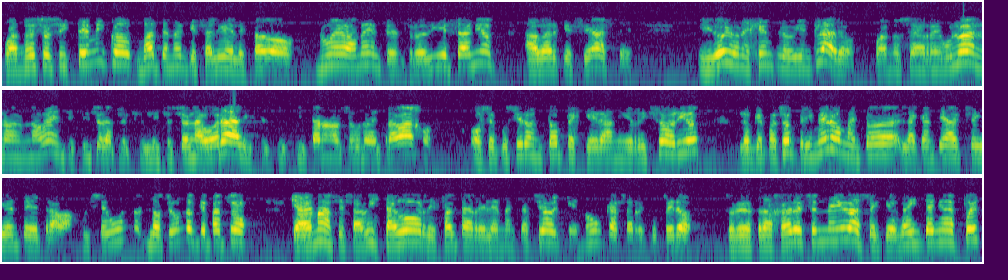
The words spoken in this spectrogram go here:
cuando eso es sistémico va a tener que salir el Estado nuevamente dentro de 10 años a ver qué se hace. Y doy un ejemplo bien claro. Cuando se reguló en los 90 y se hizo la flexibilización laboral y se quitaron los seguros de trabajo, o se pusieron topes que eran irrisorios, lo que pasó primero aumentó la cantidad de accidentes de trabajo. Y segundo, lo segundo que pasó, que además esa vista gorda y falta de reglamentación que nunca se recuperó sobre los trabajadores en negro hace que 20 años después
